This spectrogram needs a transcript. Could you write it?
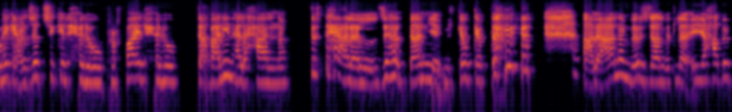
وهيك عن جد شكل حلو profile حلو تعبانين على حالنا. تفتحي على الجهة الثانية من الكوكب على عالم الرجال بتلاقيه حاطط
